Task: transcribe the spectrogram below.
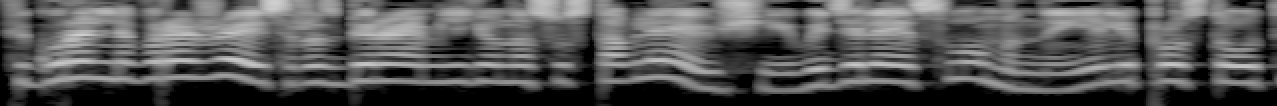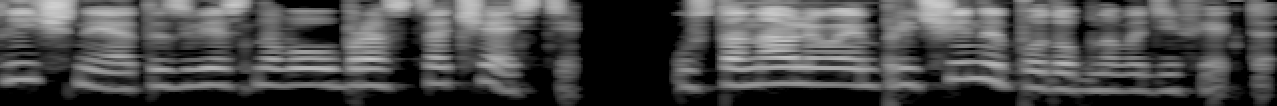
фигурально выражаясь, разбираем ее на составляющие, выделяя сломанные или просто отличные от известного образца части. Устанавливаем причины подобного дефекта.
